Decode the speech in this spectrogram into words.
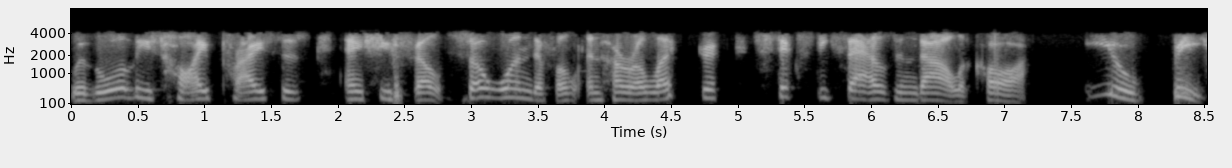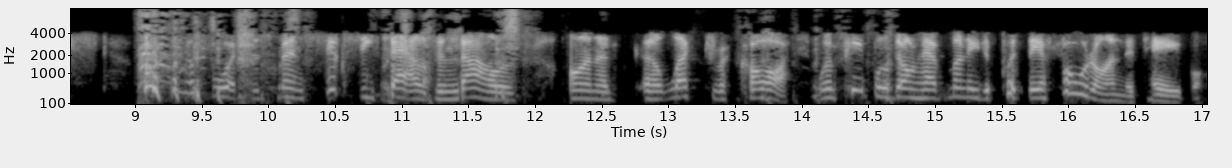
with all these high prices, and she felt so wonderful in her electric sixty thousand dollar car. You beast! Who can afford to spend sixty thousand dollars on an electric car when people don't have money to put their food on the table?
